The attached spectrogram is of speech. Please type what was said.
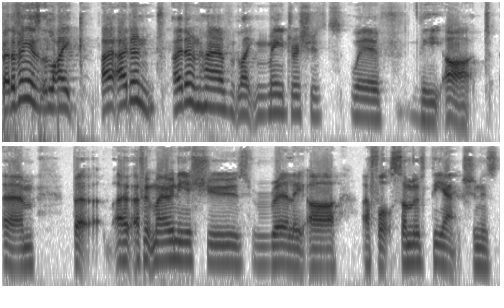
But the thing is, like, I, I don't, I don't have like major issues with the art. Um, but I, I think my only issues really are I thought some of the action is,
